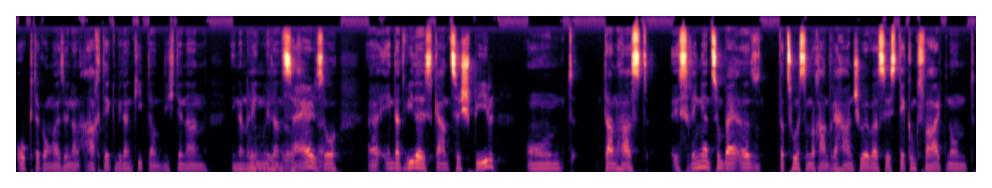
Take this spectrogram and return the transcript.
Oktagon, also in einem Achteck mit einem Gitter und nicht in einem, in einem Ring mit einem Seil. ja. So äh, ändert wieder das ganze Spiel und dann hast es Ringen zum Beispiel, also dazu hast du noch andere Handschuhe, was das Deckungsverhalten und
